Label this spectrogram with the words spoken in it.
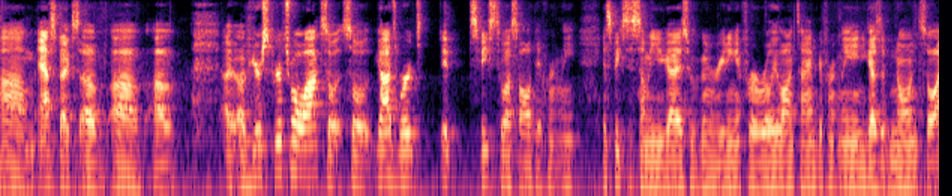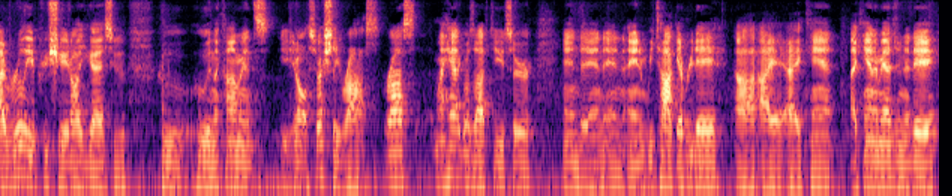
um, aspects of, of, of, of your spiritual walk. So, so God's word it speaks to us all differently. It speaks to some of you guys who've been reading it for a really long time differently, and you guys have known. So I really appreciate all you guys who who who in the comments, you know, especially Ross. Ross, my hat goes off to you, sir. And and and, and we talk every day. Uh, I I can't I can't imagine a day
